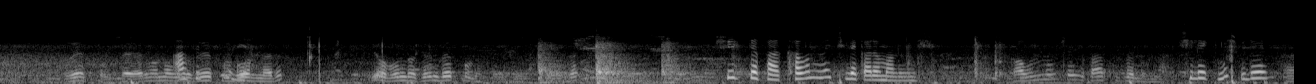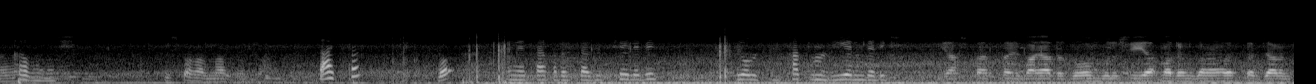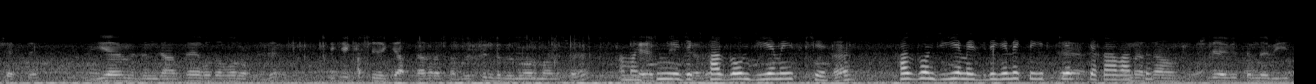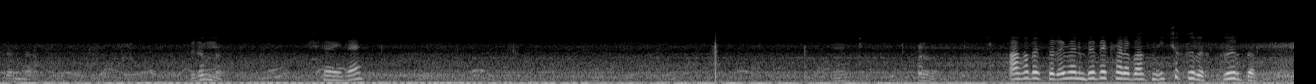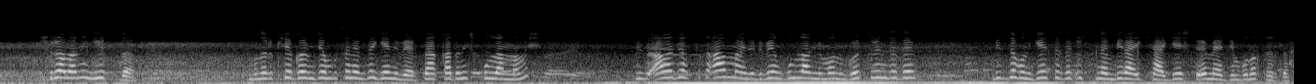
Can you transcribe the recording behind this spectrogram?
Red Bull severim ama Asitsiz Red Bull görmedim. Yok bunu da severim Red Bull da severim. Şu ilk defa kavun ve çilek aromalıymış. Kavun mu şey tatlı bölüm mü? Çilekmiş bir de Ha. kavunmuş. İç bakalım nasıl olacak. Bir açsan. Bak. Evet arkadaşlar biz şöyle bir yol üstü bir tatlımızı yiyelim dedik. Yaş pastayı bayağıdır doğum günü şey yapmadığım zaman arkadaşlar canım çekti. Yiyemedim can o da bol dedi. İki kişilik yaptı arkadaşlar. Bütün de bir normalde şöyle. Ama Keyifli kim yiyecek? içeri. Fazla olunca yiyemeyiz ki. He? Fazla olunca yiyemeyiz. Bir de yemekte yedik geldik ya kahvaltı. tamam şu çileğe bir sen de bir yiysen de. Bildin mi? Şöyle. Hı. Arkadaşlar Ömer'in bebek arabasının içi kırık. Kırdı. Şuralarını yırttı. Bunu Rukiye görümcem bu sene bize yeni verdi. Daha kadın hiç kullanmamış. Biz alacaktık almayın dedi. Ben kullanmıyorum onu götürün dedi. Biz de bunu getirdik. Üstünden bir ay iki ay geçti. Ömerciğim bunu kırdı.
